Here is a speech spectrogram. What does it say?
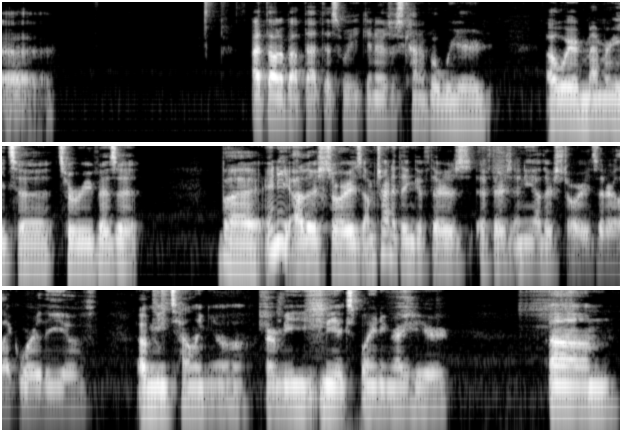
uh, I thought about that this week, and it was just kind of a weird, a weird memory to to revisit. But any other stories? I'm trying to think if there's if there's any other stories that are like worthy of of me telling you or me me explaining right here. Um.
